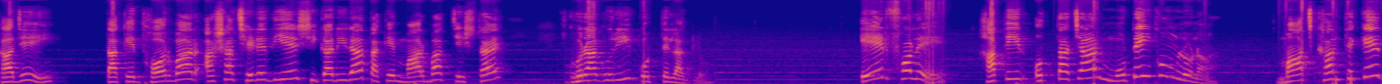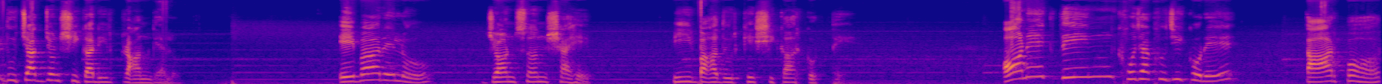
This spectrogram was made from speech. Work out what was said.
কাজেই তাকে ধরবার আশা ছেড়ে দিয়ে শিকারীরা তাকে মারবার চেষ্টায় ঘোরাঘুরি করতে লাগল। এর ফলে হাতির অত্যাচার মোটেই কমলো না। মাঝখান থেকে দু চারজন শিকারীর প্রাণ গেল। এবার এলো জনসন সাহেব, পীর বাহাদুরকে শিকার করতে। অনেক দিন খোঁজাখুঁজি করে তারপর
